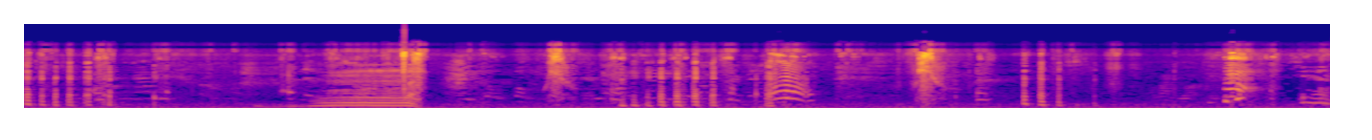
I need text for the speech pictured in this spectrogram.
Yeah.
